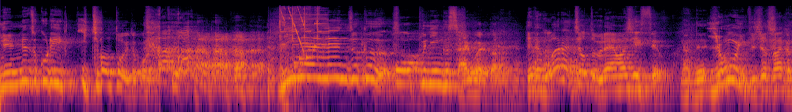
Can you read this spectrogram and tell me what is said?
年連続これ一番遠いところ。2年連最後やからね。いやでもまだちょっと羨ましいですよ。なんで？4位ってちょっとなんか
